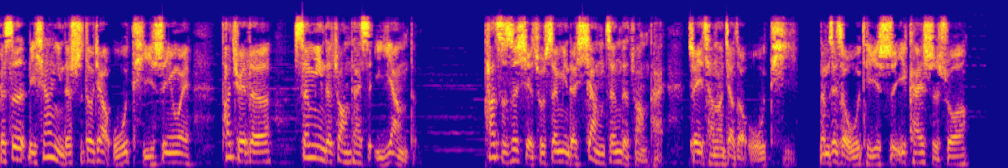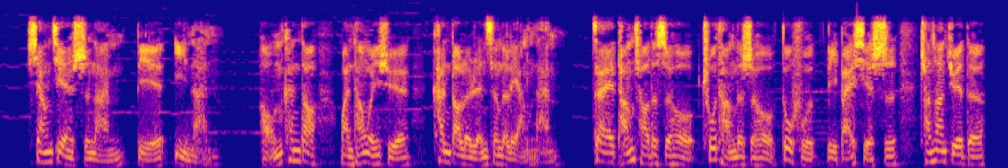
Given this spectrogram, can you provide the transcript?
可是李商隐的诗都叫无题，是因为他觉得生命的状态是一样的，他只是写出生命的象征的状态，所以常常叫做无题。那么这首无题诗一开始说相见时难别亦难。好，我们看到晚唐文学看到了人生的两难。在唐朝的时候，初唐的时候，杜甫、李白写诗常常觉得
